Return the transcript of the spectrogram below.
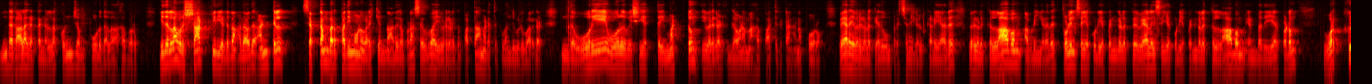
இந்த காலகட்டங்களில் கொஞ்சம் கூடுதலாக வரும். இதெல்லாம் ஒரு ஷார்ட் பீரியடு தான். அதாவது அன்டில் செப்டம்பர் பதிமூணு வரைக்கும் தான். அதுக்கப்புறம் செவ்வாய் இவர்களுக்கு பத்தாம் இடத்துக்கு வந்து விடுவார்கள். இந்த ஒரே ஒரு விஷயத்தை மட்டும் இவர்கள் கவனமாக பார்த்துக்கிட்டாங்கன்னா போகிறோம் வேற இவர்களுக்கு எதுவும் பிரச்சனைகள் கிடையாது. இவர்களுக்கு லாபம் அப்படிங்கிறது தொழில் செய்யக்கூடிய பெண்களுக்கு வேலை செய்யக்கூடிய பெண்களுக்கு லாபம் என்பது ஏற்படும். ஒர்க்கு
